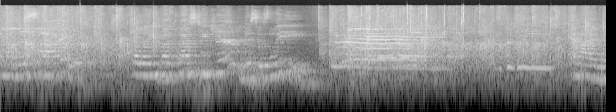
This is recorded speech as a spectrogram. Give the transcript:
And on this side, the ladybug class teacher, Mrs. Lee. And I'm the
